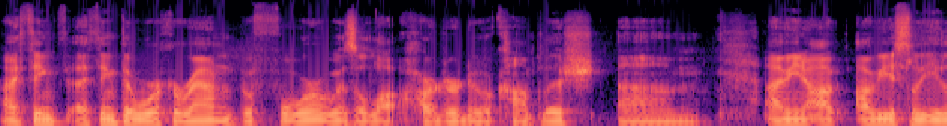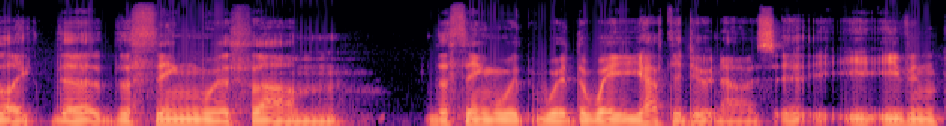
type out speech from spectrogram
I think I think the workaround before was a lot harder to accomplish. Um, I mean, obviously, like the the thing with um, the thing with with the way you have to do it now is it, even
